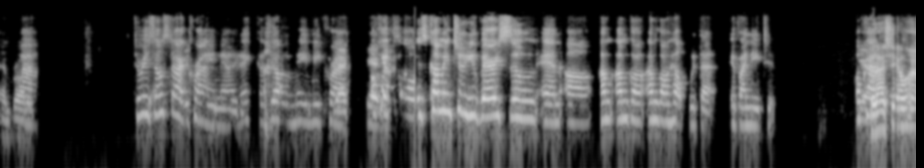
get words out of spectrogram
and brought Wow. it. Teresa, don't start crying now, because y'all made me cry. Yeah, yeah, Okay, so it's coming to you very soon, and uh, I'm I'm gonna I'm going to help with that if I need to. Okay. Could I share one?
